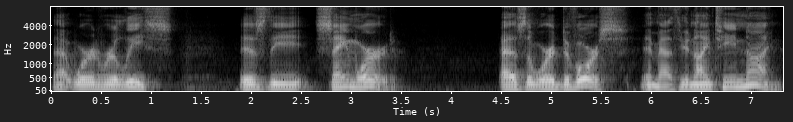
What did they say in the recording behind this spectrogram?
That word release is the same word as the word divorce in Matthew 19 9.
